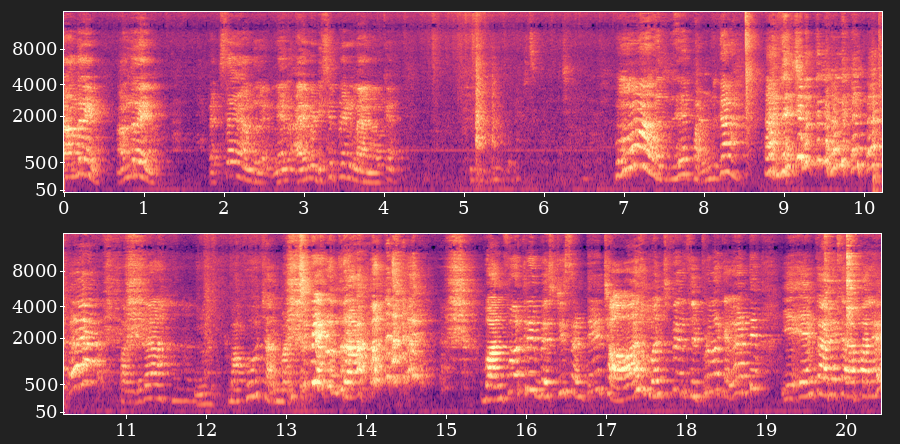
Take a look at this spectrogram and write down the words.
అందరే అందరే ఖచ్చితంగా అందరే నేను ఐఎమ్ డిసిప్లిన్ మ్యాన్ ఓకే అదే పండుగ. అదే చెప్తున్నాను నేను. పండుగ. మాకు చాలా మంచి పేరు ఉందిరా. వన్ ఫోర్ త్రీ బెస్టీస్ అంటే చాలా మంచి పేరు ఇప్పటి వరకు ఎలా అంటే ఏ- కార్యకలాపాలే?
